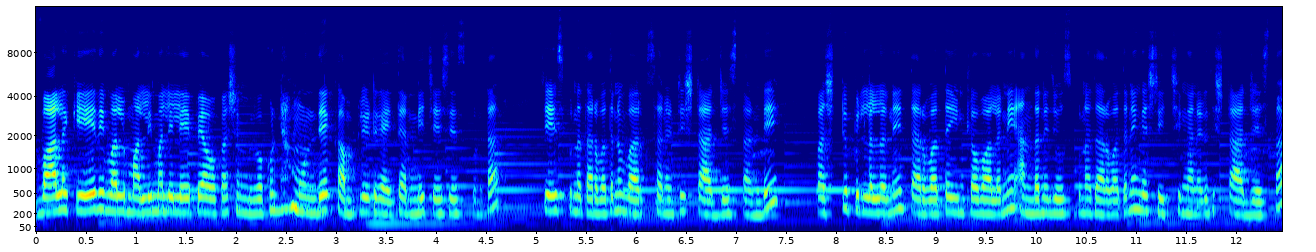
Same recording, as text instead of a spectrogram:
వాళ్ళకి ఏది వాళ్ళు మళ్ళీ మళ్ళీ లేపే అవకాశం ఇవ్వకుండా ముందే కంప్లీట్గా అయితే అన్నీ చేసేసుకుంటా. చేసుకున్న తర్వాతనే వర్క్స్ అనేవి స్టార్ట్ చేస్తా అండి. ఫస్ట్ పిల్లలని తర్వాత ఇంట్లో వాళ్ళని అందరినీ చూసుకున్న తర్వాతనే ఇంకా స్టిచ్చింగ్ అనేది స్టార్ట్ చేస్తా.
